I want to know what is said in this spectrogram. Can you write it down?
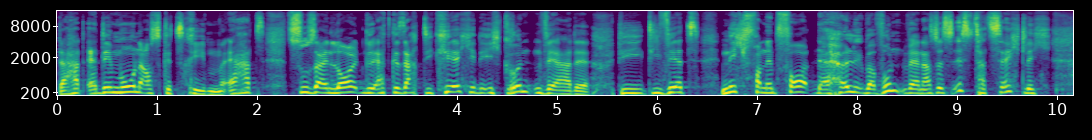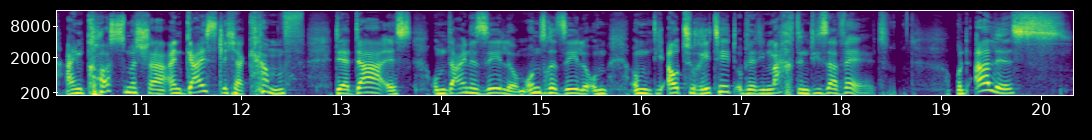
Da hat er Dämonen ausgetrieben. Er hat zu seinen Leuten er hat gesagt, die Kirche, die ich gründen werde, die, die wird nicht von den Pforten der Hölle überwunden werden. Also es ist tatsächlich ein kosmischer, ein geistlicher Kampf, der da ist ist um deine Seele, um unsere Seele, um, um die Autorität oder die Macht in dieser Welt. Und alles,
